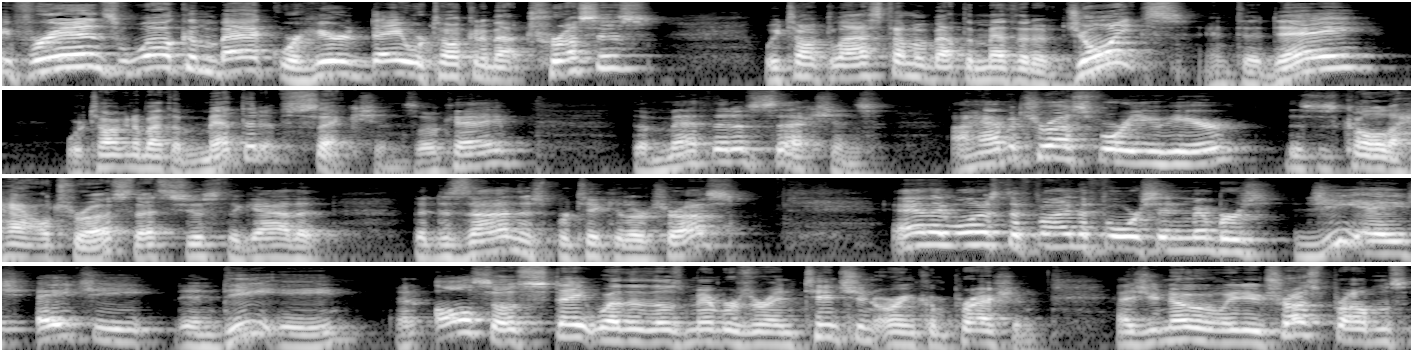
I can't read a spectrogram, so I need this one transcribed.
Hey friends, welcome back. We're here today. We're talking about trusses. We talked last time about the method of joints, and today we're talking about the method of sections, okay? The method of sections. I have a truss for you here. This is called a Howe truss. That's just the guy that, that designed this particular truss. And they want us to find the force in members GH, HE, and DE, and also state whether those members are in tension or in compression. As you know, when we do truss problems,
